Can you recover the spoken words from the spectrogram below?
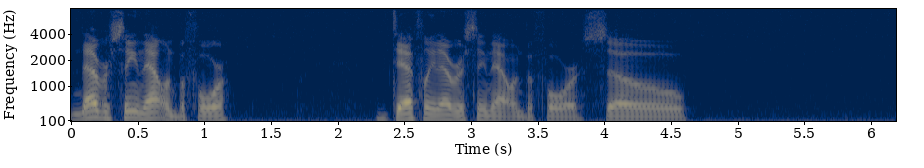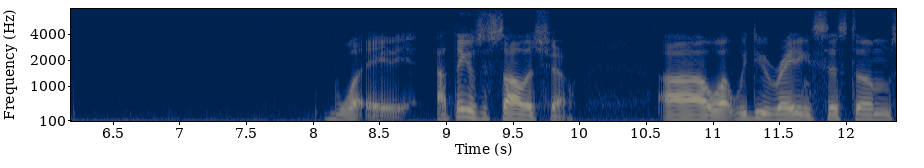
never seen that one before. Definitely never seen that one before. So, what I think it was a solid show. Uh, what we do rating systems,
